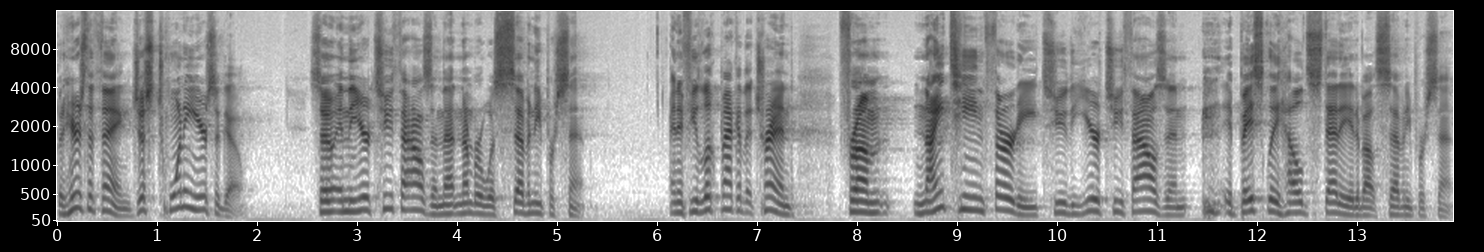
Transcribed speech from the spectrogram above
But here's the thing just 20 years ago, so in the year 2000, that number was 70%. And if you look back at the trend, from 1930 to the year 2000, it basically held steady at about 70%.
